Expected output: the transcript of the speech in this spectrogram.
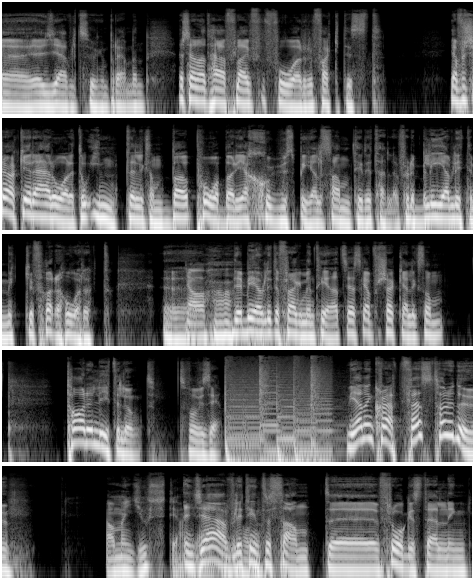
jag är jävligt sugen på det, men jag känner att Half-Life får faktiskt... Jag försöker ju det här året att inte liksom bö- påbörja sju spel samtidigt heller, för det blev lite mycket förra året. Eh, Ja. Det blev lite fragmenterat, så jag ska försöka liksom ta det lite lugnt, så får vi se. Vi hade en crapfest, hörru du. ja, men just det. En jävligt Ja, intressant eh, frågeställning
